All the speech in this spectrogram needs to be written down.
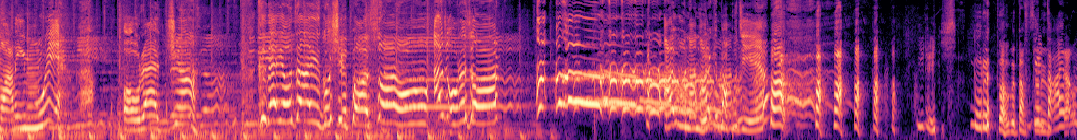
말이 뭐야? 오래전 그대 여자이고 싶었어요. 아주 오래전. 아유, 난왜 이렇게 바쁘지? 이를 노래도 하고 닭소리 다 하라고.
